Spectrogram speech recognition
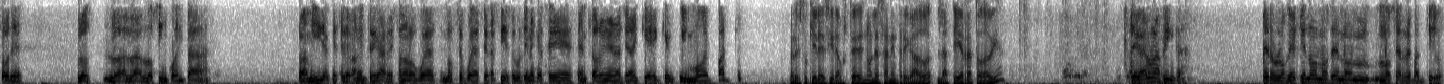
sobre los la- la- los 50 familias que se le van a entregar. Eso no lo puede hacer- no se puede hacer así. Eso lo tiene que hacer el nivel nacional que es el que firmó el pacto. Pero esto quiere decir, ¿a ustedes no les han entregado la tierra todavía? Llegaron a la finca, pero lo que es que no, no, se, no, no se ha repartido.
